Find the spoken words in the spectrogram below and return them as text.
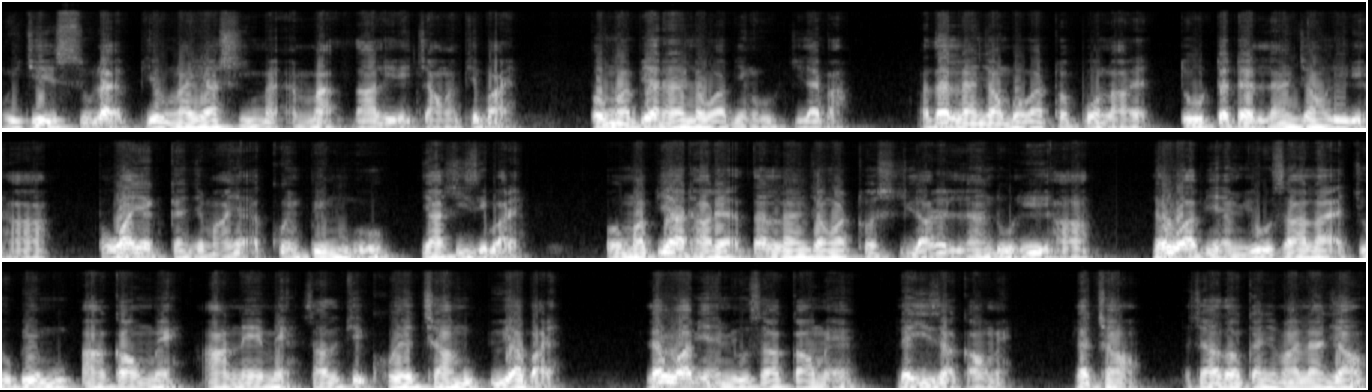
ငွေကြေးအစုလိုက်အပြုံလိုက်ရရှိမဲ့အမတ်သားလေးတွေကြောင်းပဲဖြစ်ပါတယ်။ပုံမှန်ပြထားတဲ့လက်ဝါးပြင်ကိုကြည့်လိုက်ပါ။အသက်လမ်းကြောင်းပေါ်ကထွက်ပေါ်လာတဲ့တိုးတက်တဲ့လမ်းကြောင်းလေးတွေဟာဘဝရဲ့ကံကြမ္မာရဲ့အခွင့်ပေးမှုကိုရရှိစေပါတယ်။ပုံမှန်ပြထားတဲ့အသက်လမ်းကြောင်းကထွက်ရှိလာတဲ့လမ်းတူလေးတွေဟာလက်ဝါးပြင်အမျိုးအစားလိုက်အကျိုးပေးမှုအားကောင်းမယ်အားနည်းမယ်စသဖြင့်ခွဲခြားမှုပြုရပါတယ်။လက်ဝါးပြင်အမျိုးအစားကောင်းမယ်လက်ရည်စားကောင်းမယ် လက်ချောင်းတခြားသောကံကြမ္မာလမ်းကြောင်း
